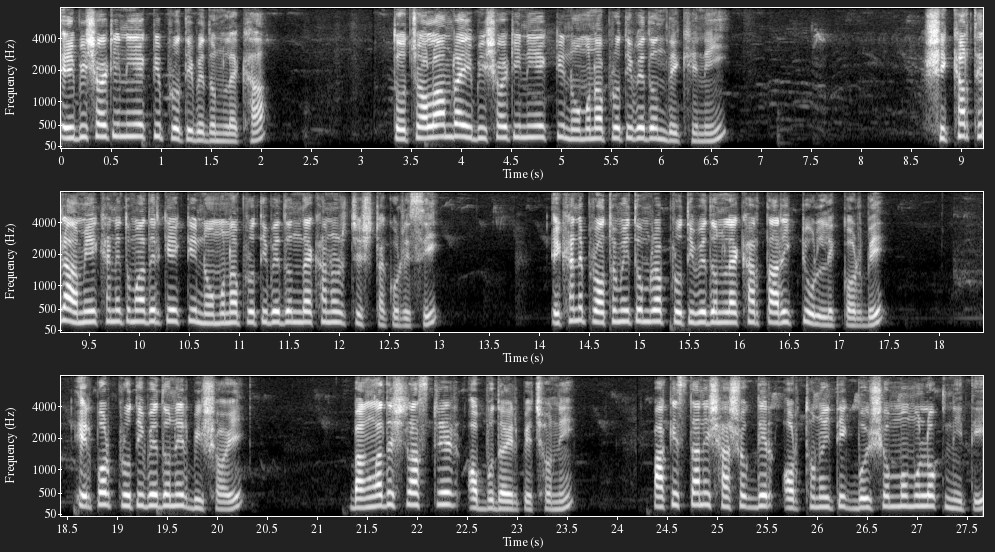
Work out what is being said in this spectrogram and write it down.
এই বিষয়টি নিয়ে একটি প্রতিবেদন লেখা। তো চলো আমরা এই বিষয়টি নিয়ে একটি নমুনা প্রতিবেদন দেখে নিই। শিক্ষার্থীরা, আমি এখানে তোমাদেরকে একটি নমুনা প্রতিবেদন দেখানোর চেষ্টা করেছি। এখানে প্রথমে তোমরা প্রতিবেদন লেখার তারিখটি উল্লেখ করবে। এরপর প্রতিবেদনের বিষয়ে, বাংলাদেশ রাষ্ট্রের অভ্যুদয়ের পেছনে, পাকিস্তানি শাসকদের অর্থনৈতিক বৈষম্যমূলক নীতি,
